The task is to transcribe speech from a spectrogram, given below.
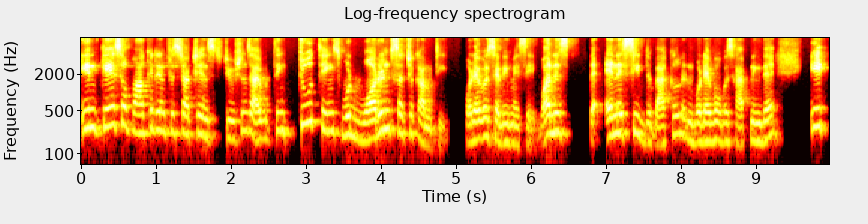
In case of market infrastructure institutions, I would think two things would warrant such a committee, whatever SEBI may say. One is the NSE debacle and whatever was happening there, it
